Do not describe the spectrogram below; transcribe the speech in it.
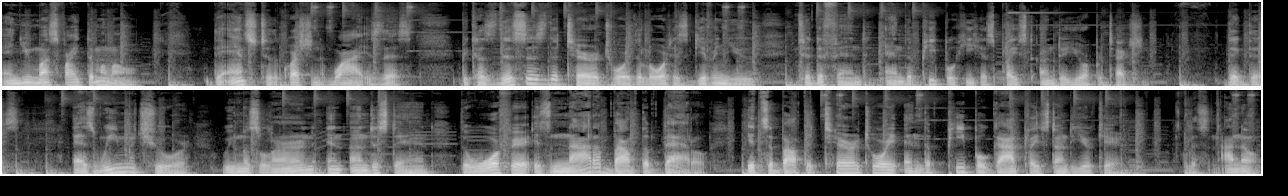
and you must fight them alone. The answer to the question of why is this because this is the territory the Lord has given you to defend and the people he has placed under your protection. Dig this. As we mature, we must learn and understand the warfare is not about the battle, it's about the territory and the people God placed under your care. Listen, I know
